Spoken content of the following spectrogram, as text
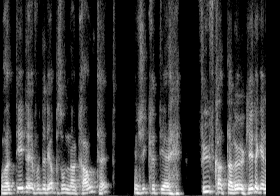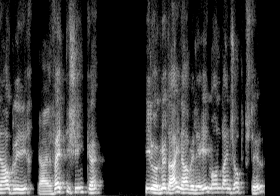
wo halt jeder von der Lehrpersonen einen Account hat. Dann schicken die fünf Kataloge, jeder genau gleich. Geil. Fette Schinken. Ich schaue nicht einen an, weil ich eh im Online-Shop bestelle.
